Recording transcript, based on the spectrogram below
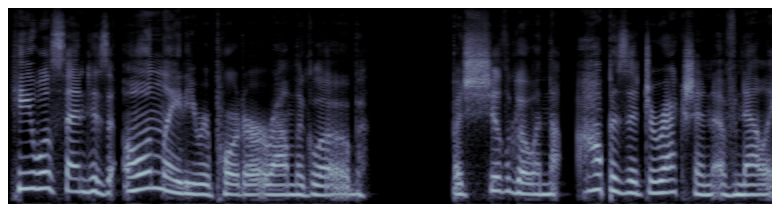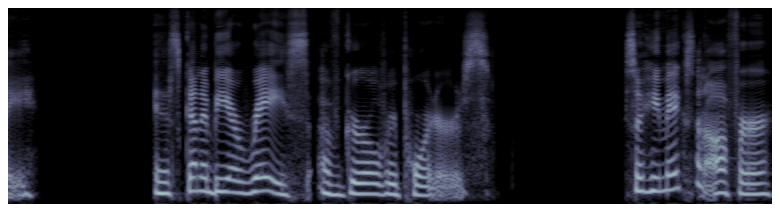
He will send his own lady reporter around the globe, but she'll go in the opposite direction of Nellie. It's going to be a race of girl reporters. So he makes an offer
